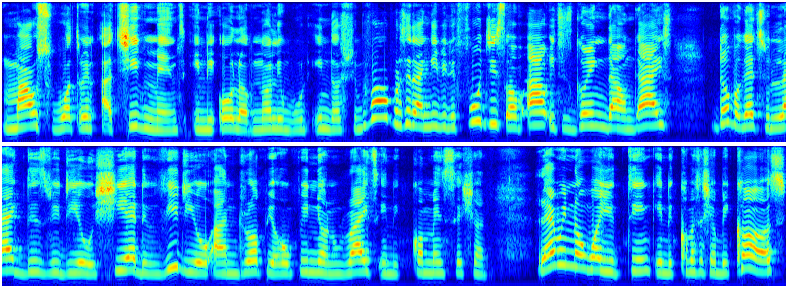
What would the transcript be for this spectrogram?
mouth-watering achievements in the whole of Nollywood industry. Before I proceed and give you the full gist of how it is going down guys don't forget to like this video share the video and drop your opinion right in the comment section. Let me know what you think in the comment section because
